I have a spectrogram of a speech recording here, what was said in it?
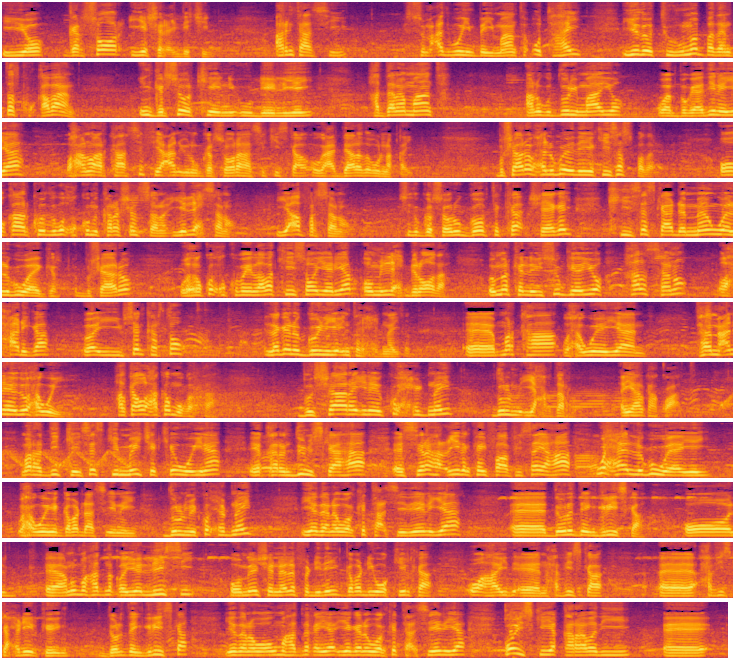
iyo garsoor iyo sharci dejin. Arrintaasi sumcad weyn bay maanta u tahay iyadoo tuhumo badan dadku qabaan in garsoorkeennii uu dheeliyey. Haddana maanta anugu duri maayo waan bogaadinayaa. Waxaanu arkaa si fiican inuu garsoorahaasi kiiska oga cadaalada u naqay. Bushaare waxaa lagu eedeeyey kiisas badan oo qaarkood lagu xukumi karo shan sano iyo lix sano iyo afar sano. Siduu garsooruhu goobta ka sheegay kiisaskaa dhammaan waa lagu waayey bushaaro. Wuxuu ku xukumay laba kiisoo yaryar oo min lix biloodah oo marka la isu geeyo hal sano oo xadhiga oo ay iibsan karto lagana goynaya intay xidhnayd markaa waxa weeyaan taa macnaheedu waxa weeye. Halkaa waxaa ka muuqataa bushaara inay ku xidhnayd dulmi iyo xaqdarro. Ayay halkaa ku cadtay mar haddii kaysaskii mayjarkee weynaa ee qarandumiska ahaa ee siraha ciidankay faafisay ahaa waxaa lagu waayey. Waxa weeye gabadhaasi inay dulmi ku xidhnayd iyadana waan ka tacsiideynayaa dawladda ingiriiska oo aan u mahadnaqayo liisi oo meesha nala fadhiday gabadhii wakiilka u ahayd xafiiska xidhiirka dowladda ingiriiska. Iyadana waa u mahadnaqayaa iyagana waan ka tacsiyeynayaa qoyskii iyo qaraabadii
